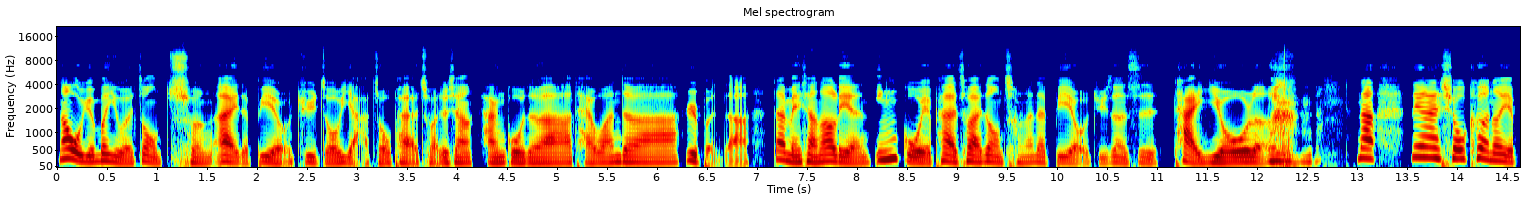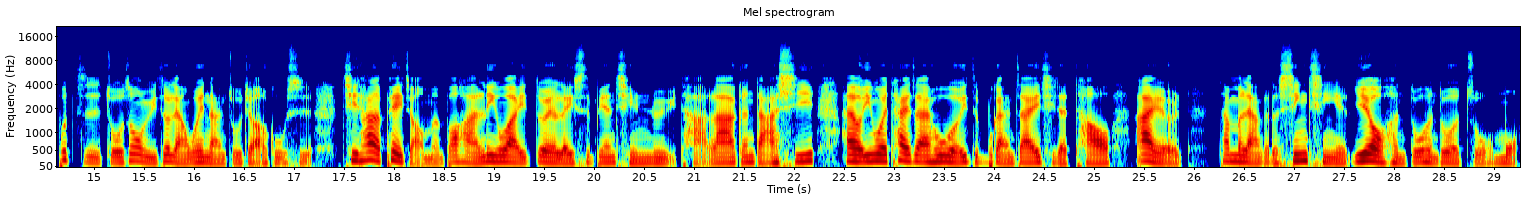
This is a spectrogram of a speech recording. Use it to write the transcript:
那我原本以为这种纯爱的 BL 剧只有亚洲拍得出来，就像韩国的啊、台湾的啊、日本的啊，但没想到连英国也拍得出来这种纯爱的 BL 剧，真的是太优了。那恋爱休克呢，也不只着重于这两位男主角的故事，其他的配角们，包含另外一对蕾丝边情侣塔拉跟达西，还有因为太在乎而一直不敢在一起的陶艾尔，他们两个的心情也也有很多很多的琢磨。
